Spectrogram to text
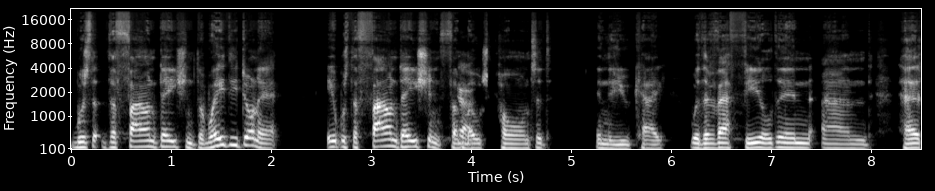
was the foundation. The way they done it, it was the foundation for yeah. most haunted in the UK with Yvette Fielding and her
